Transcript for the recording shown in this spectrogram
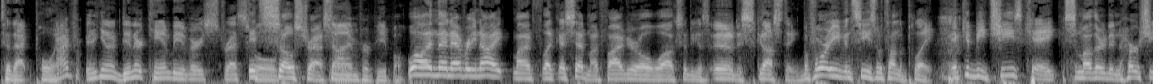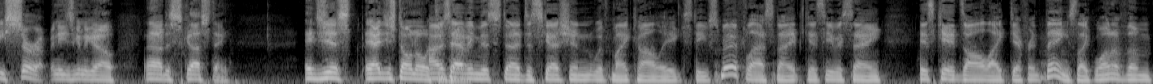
to that point. I've, you know, dinner can be a very stressful. It's so stressful. time for people. Well, and then every night, my like I said, my five year old walks up. He goes, "Ew, disgusting!" Before he even sees what's on the plate, it could be cheesecake smothered in Hershey syrup, and he's going to go, "Oh, disgusting." It just, I just don't know. what I was do. having this uh, discussion with my colleague Steve Smith last night because he was saying his kids all like different things. Like one of them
